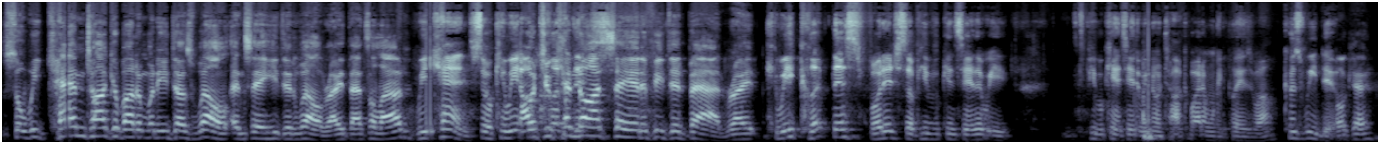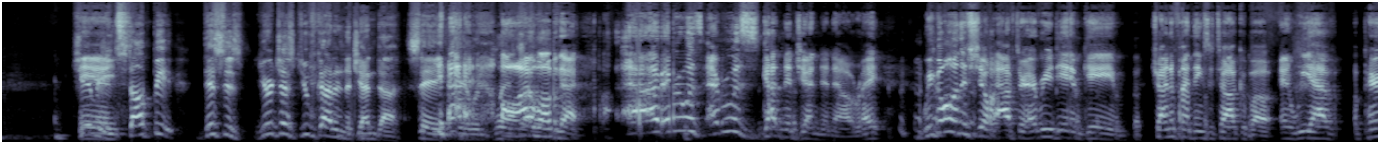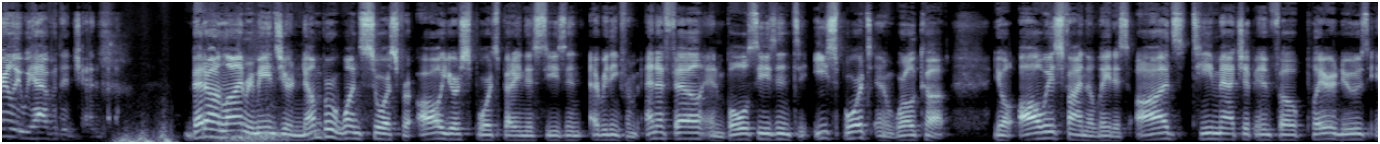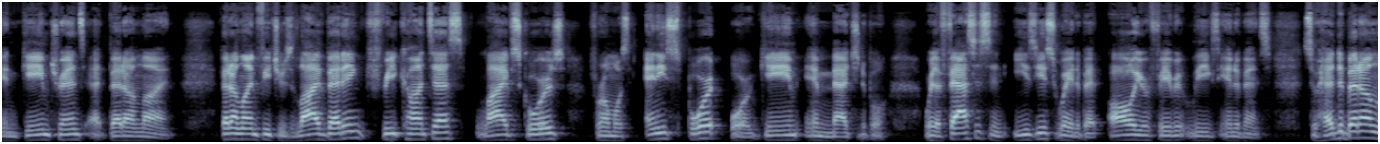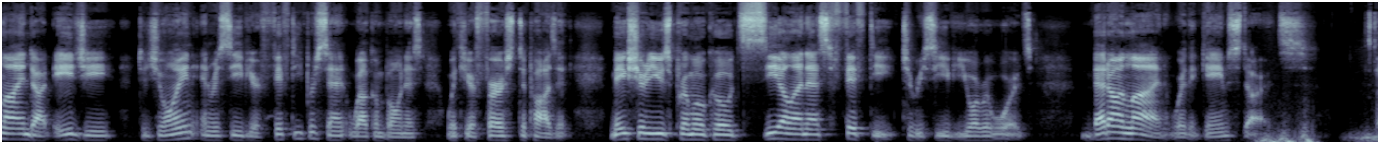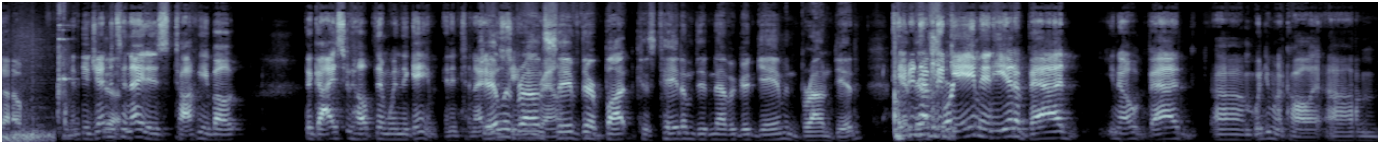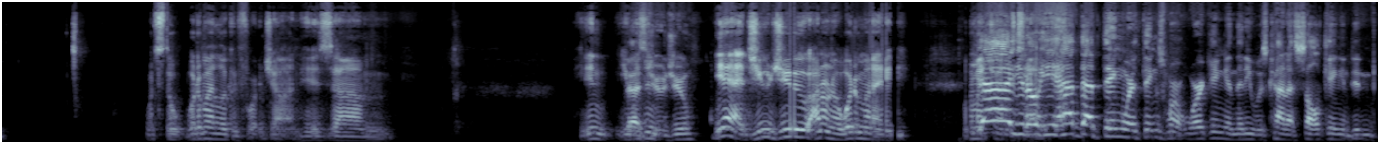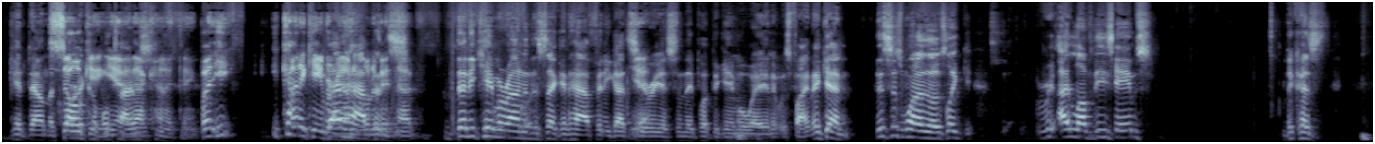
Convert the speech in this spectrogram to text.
so we can talk about him when he does well and say he did well right? That's allowed? We can. So can we but you cannot this? say it if he did bad right? Can we clip this footage so people can say that we people can't say that we don't talk about him when he plays well? Because we do. Okay. Jimmy and, stop being this is you're just you've got an agenda saying yeah. oh well. i love that. Uh, everyone's everyone's got an agenda now right? We go on the show after every damn game trying to find things to talk about and we have apparently we have an agenda BetOnline remains your number one source for all your sports betting this season, everything from NFL and bowl season to esports and World Cup. You'll always find the latest odds, team matchup info, player news, and game trends at BetOnline. BetOnline features live betting, free contests, live scores for almost any sport or game imaginable. We're the fastest and easiest way to bet all your favorite leagues and events. So head to betonline.ag to join and receive your 50% welcome bonus with your first deposit. Make sure to use promo code CLNS50 to receive your rewards. Bet online where the game starts. So, and the agenda Yeah. tonight is talking about the guys who helped them win the game. And tonight Jaylen Brown, saved their butt because Tatum didn't have a good game and Brown did. He didn't have a good short- game, and he had a bad, you know, bad. Um, what do you want to call it? Um, what's the? What am I looking for, John? His um. He didn't. He wasn't. juju. Yeah, Juju. I don't know. What am I? What am Yeah, you know, he had that thing where things weren't working, and then he was kind of sulking and didn't get down the court a sulking. couple Yeah, times. that kind of thing. But he he kind of came That around a little bit. happens. that- Then he came around in the second half and he got Yeah. serious, and they put the game away, and it was fine. Again, this is one of those like I love these games because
